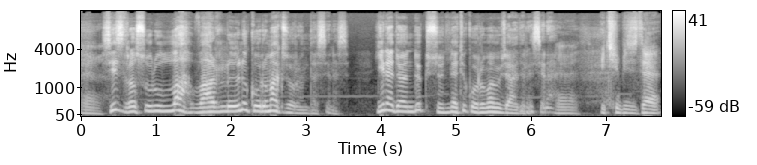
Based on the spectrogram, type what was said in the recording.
Evet. Siz Resulullah varlığını korumak zorundasınız. Yine döndük sünneti koruma mücadelesine. Evet. İçimizde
